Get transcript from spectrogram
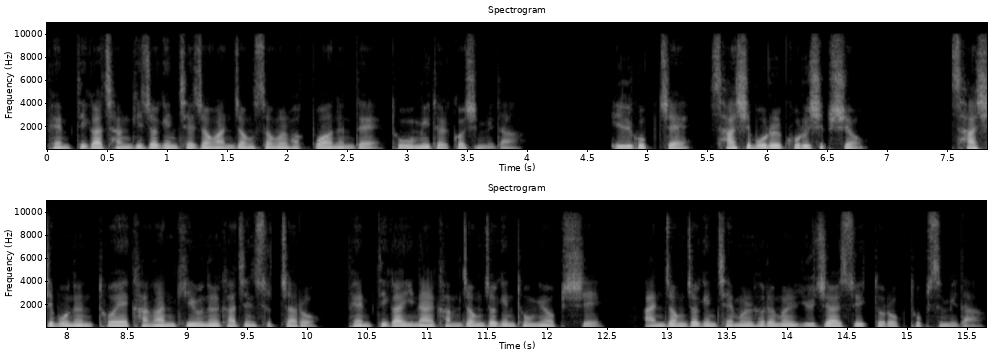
뱀띠가 장기적인 재정 안정성을 확보하는 데 도움이 될 것입니다. 일곱째, 45를 고르십시오. 45는 토의 강한 기운을 가진 숫자로 뱀띠가 이날 감정적인 동요 없이 안정적인 재물 흐름을 유지할 수 있도록 돕습니다.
